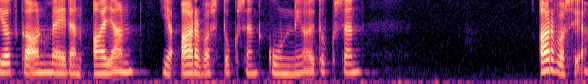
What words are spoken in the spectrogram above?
jotka on meidän ajan ja arvostuksen, kunnioituksen arvosia.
